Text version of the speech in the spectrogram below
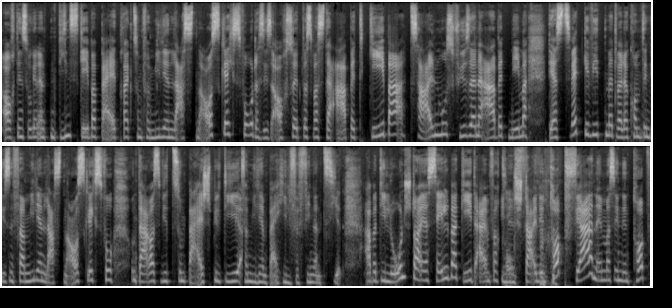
auch den sogenannten Dienstgeberbeitrag zum Familienlastenausgleichsfonds. Das ist auch so etwas, was der Arbeitgeber zahlen muss für seine Arbeitnehmer. Der ist zweckgewidmet, weil er kommt in diesen Familienlastenausgleichsfonds und daraus wird zum Beispiel die Familienbeihilfe finanziert. Aber die Lohnsteuer selber geht einfach in den, in den Topf, ja, nennen wir es in den Topf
